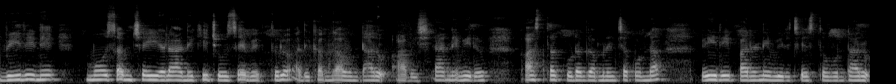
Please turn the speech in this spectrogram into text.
వీరిని మోసం చేయడానికి చూసే వ్యక్తులు అధికంగా ఉంటారు. ఆ విషయాన్ని వీరు కాస్త కూడా గమనించకుండా వీరి పనిని వీరు చేస్తూ ఉంటారు.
